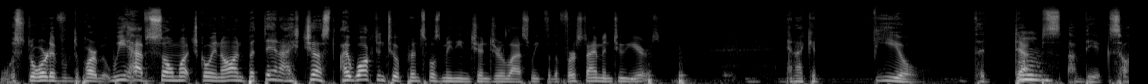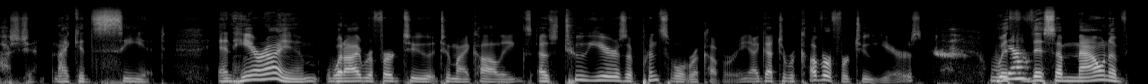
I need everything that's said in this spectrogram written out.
restorative department. We have so much going on. But then I just I walked into a principals meeting, Ginger, last week for the first time in two years, and I could feel the depths mm. of the exhaustion and I could see it. And here I am, what I referred to to my colleagues as two years of principal recovery. I got to recover for two years with yeah. this amount of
